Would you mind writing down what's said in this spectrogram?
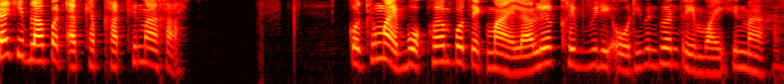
ได้คลิปแล้วเปิดแอป CapCut ขึ้นมาค่ะ กดเครื่องหมายบวกเพิ่มโปรเจกต์ใหม่แล้วเลือกคลิปวิดีโอที่เพื่อนๆเตรียมไว้ขึ้นมาค่ะ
